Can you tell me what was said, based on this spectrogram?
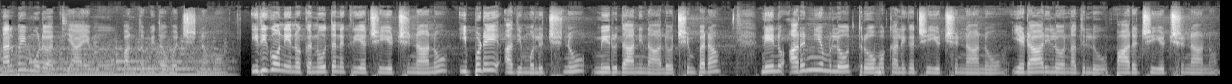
నలభై మూడో అధ్యాయము పంతొమ్మిదో వచనము. ఇదిగో నేను ఒక నూతన క్రియ చేయుచున్నాను. ఇప్పుడే అది మొలుచును మీరు దానిని ఆలోచింపరా. నేను అరణ్యములో త్రోవ కలుగజేయుచున్నాను ఎడారిలో నదులు పారజేయుచున్నాను.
